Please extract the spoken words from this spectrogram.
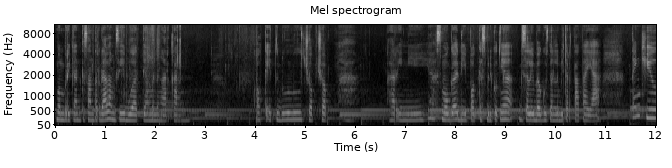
memberikan kesan terdalam sih buat yang mendengarkan. Oke itu dulu cuap-cuap hari ini. Ya semoga di podcast berikutnya bisa lebih bagus dan lebih tertata ya. Thank you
